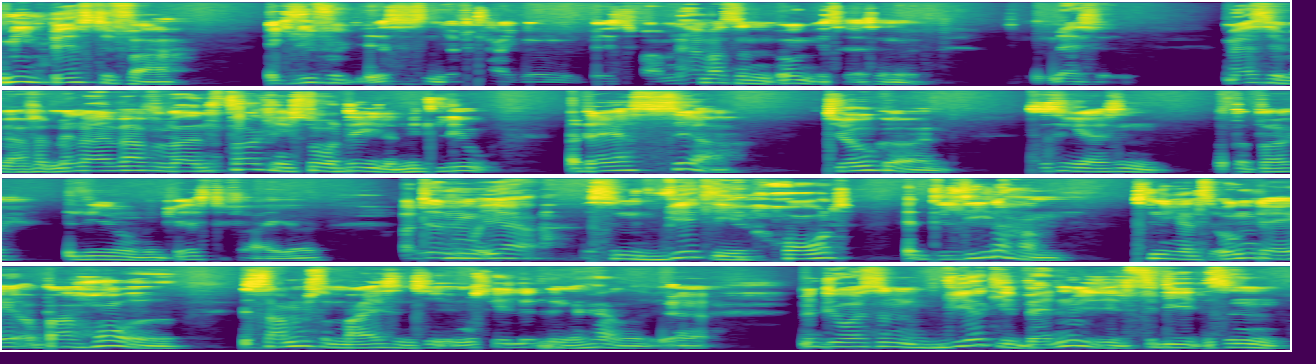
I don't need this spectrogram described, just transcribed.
min bedstefar, jeg kan lige for, altså sådan, jeg forklarer ikke noget om min bedstefar, men han var sådan en ung i 60'erne. Masse. Masse i hvert fald, men han har i hvert fald været en fucking stor del af mit liv. Og da jeg ser Jokeren, så tænker jeg sådan, what the fuck, det ligner jo min bedstefar, ikke? Og den må jeg sådan virkelig hårdt, at det ligner ham, sådan i hans unge dage, og bare håret, det samme som mig, sådan, til, måske lidt længere hernede. Ja. Men det var sådan virkelig vanvittigt, fordi det sådan,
